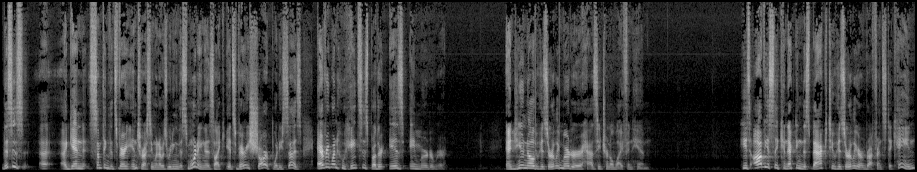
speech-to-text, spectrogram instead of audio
This is uh, again, something that's very interesting when I was reading this morning is like, it's very sharp what he says. Everyone who hates his brother is a murderer. And you know his early murderer has eternal life in him. He's obviously connecting this back to his earlier reference to Cain.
